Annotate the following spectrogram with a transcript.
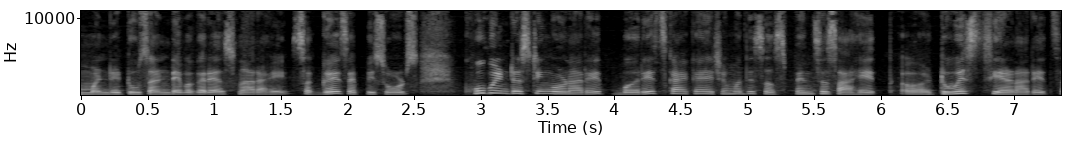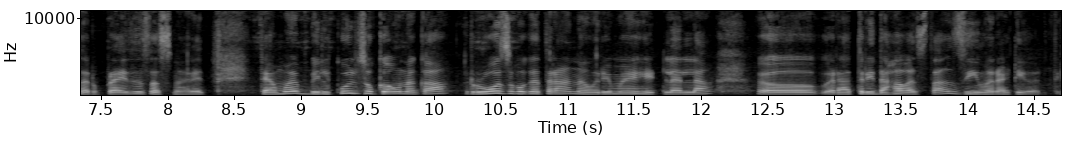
मंडे टू संडे वगैरे असणार आहे सगळेच एपिसोड्स खूप इंटरेस्टिंग होणार आहेत. बरेच काय काय याच्यामध्ये सस्पेन्सेस आहेत. ट्विस्ट येणार आहेत सरप्राईजेस असणार आहेत. त्यामुळे बिलकुल चुकवू नका. रोज बघत राहा नवरी मिळे हिटलरला रात्री दहा वाजता झी मराठीवरती.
